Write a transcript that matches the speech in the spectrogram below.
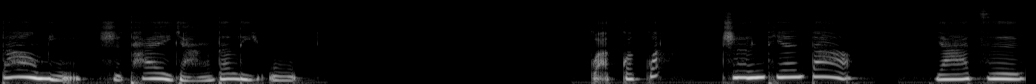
稻米是太阳的礼物。呱呱呱，春天到。鸭子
